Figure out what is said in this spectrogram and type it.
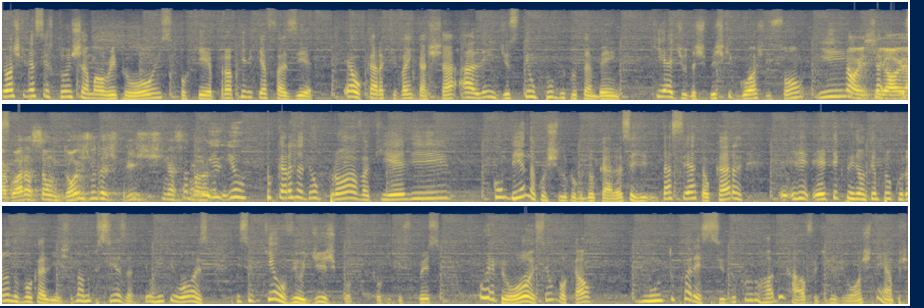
Eu acho que ele acertou em chamar o Rip Owens, porque para o que ele quer fazer é o cara que vai encaixar. Além disso, tem um público também que é Judas Priest, que gosta do som. E não, esse, já, e agora são dois Judas Priest nessa banda. E, e, o, o cara já deu prova que ele combina com o estilo do cara. Ou seja, ele tá certo, o cara. Ele, ele tem que perder um tempo procurando o um vocalista. Não, não precisa. Tem o Rip Owens. E se quem ouviu o disco, o Kick Priest, o Rip Owens tem um vocal muito parecido com o Rob Halford nos bons tempos.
